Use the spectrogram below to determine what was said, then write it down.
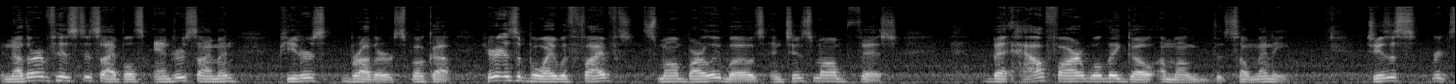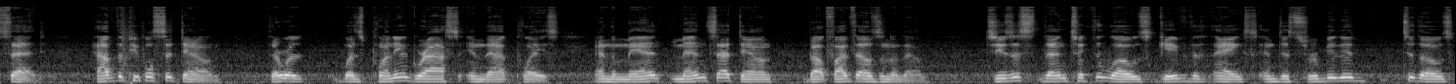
Another of his disciples, Andrew Simon, Peter's brother, spoke up. Here is a boy with five small barley loaves and two small fish. But how far will they go among the, so many? Jesus said, Have the people sit down. There was, was plenty of grass in that place, and the man, men sat down, about 5,000 of them. Jesus then took the loaves, gave the thanks, and distributed to those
